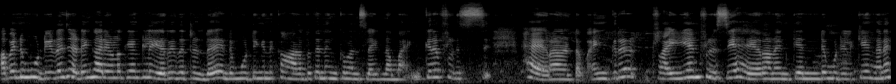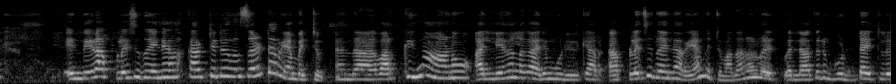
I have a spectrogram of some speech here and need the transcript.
അപ്പോൾ എന്റെ മുടിയുടെ ജടയും കാര്യങ്ങളൊക്കെ ഞാൻ ക്ലിയർ ചെയ്തിട്ടുണ്ട്. എന്റെ മുടി ഇങ്ങനെ കാണുമ്പോൾ തന്നെ നിങ്ങൾക്ക് മനസ്സിലായിട്ടുണ്ട് ഭയങ്കര ഫ്രിസി ഹെയർ ആണ് കേട്ടോ ഭയങ്കര ഡ്രൈ ആൻഡ് ഫ്രിസി ഹെയർ ആണ്. എനിക്ക് എന്റെ മുടിയിലേക്ക് അങ്ങനെ എന്തെങ്കിലും അപ്ലൈ ചെയ്ത് കഴിഞ്ഞാൽ കറക്റ്റായിട്ട് റിസൾട്ട് അറിയാൻ പറ്റും. എന്താ വർക്കിംഗ് ആണോ അല്ലേ എന്നുള്ള കാര്യം മുടിയിലേക്ക് അപ്ലൈ ചെയ്ത് തന്നെ അറിയാൻ പറ്റും. അതാണ് വല്ലാത്തൊരു ഗുഡ് ആയിട്ടുള്ള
